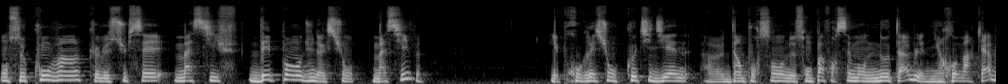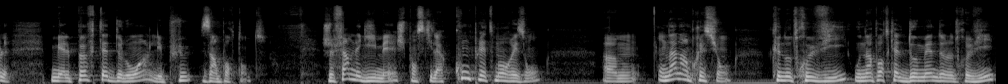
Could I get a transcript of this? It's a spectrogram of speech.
on se convainc que le succès massif dépend d'une action massive. Les progressions quotidiennes euh, d'un pour cent ne sont pas forcément notables ni remarquables, mais elles peuvent être de loin les plus importantes. Je ferme les guillemets, je pense qu'il a complètement raison. Euh, on a l'impression que notre vie, ou n'importe quel domaine de notre vie,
